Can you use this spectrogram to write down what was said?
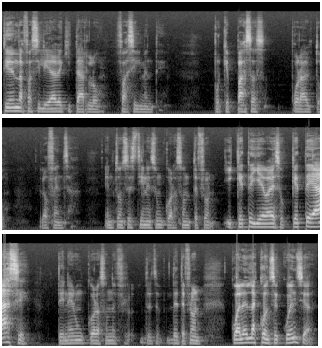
tienes la facilidad de quitarlo fácilmente, porque pasas por alto la ofensa. Entonces tienes un corazón teflón. ¿Y qué te lleva a eso? ¿Qué te hace tener un corazón de, teflón? ¿Cuál es la consecuencia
